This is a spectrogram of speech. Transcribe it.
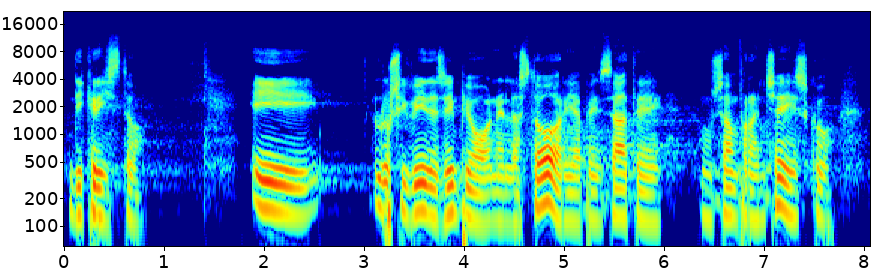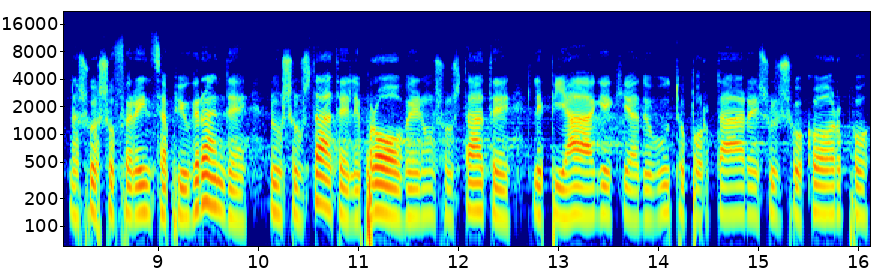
di Cristo. E lo si vede, ad esempio, nella storia, pensate un San Francesco, la sua sofferenza più grande non sono state le prove, non sono state le piaghe che ha dovuto portare sul suo corpo,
